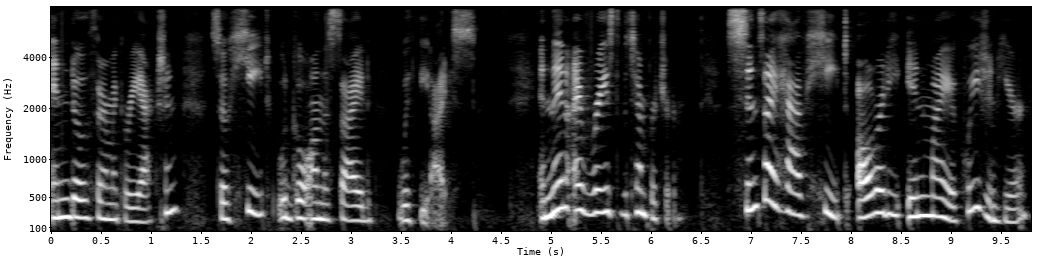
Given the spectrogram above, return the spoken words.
endothermic reaction, so heat would go on the side with the ice. And then I've raised the temperature. Since I have heat already in my equation here,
